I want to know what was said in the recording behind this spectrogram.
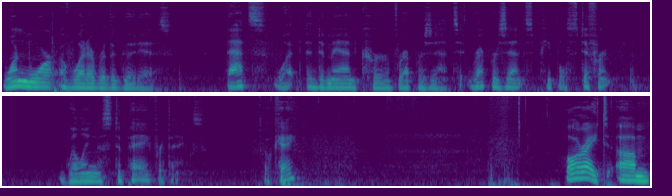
one more of whatever the good is. That's what a demand curve represents. It represents people's different willingness to pay for things. Okay? All right, um,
